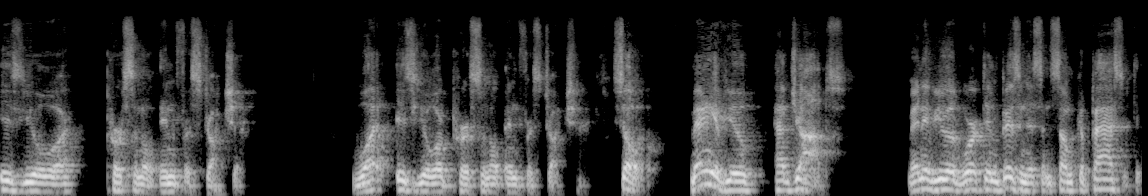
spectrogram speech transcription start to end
is your personal infrastructure? What is your personal infrastructure? So many of you have jobs. Many of you have worked in business in some capacity.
